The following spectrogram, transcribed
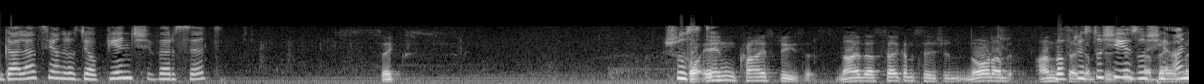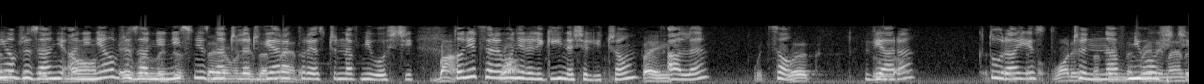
Galacjan, rozdział 5, werset szósty. Bo w Chrystusie Jezusie ani obrzezanie, ani nieobrzezanie nic nie znaczy, lecz wiara, która jest czynna w miłości. To nie ceremonie religijne się liczą, ale co? Wiara, która jest czynna w miłości.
